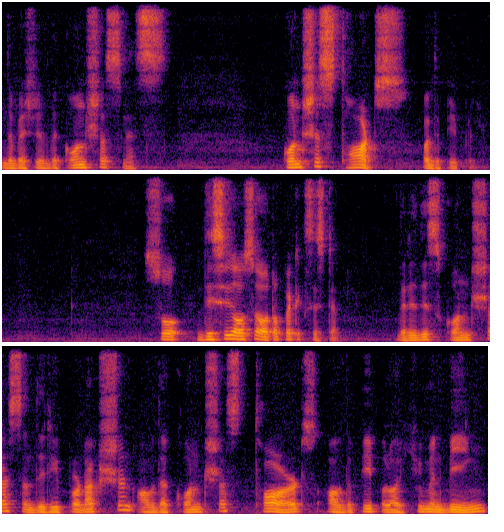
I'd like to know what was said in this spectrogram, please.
the basis of the consciousness conscious thoughts of the people. So this is also autopoietic system. There is this conscious and the reproduction of the conscious thoughts of the people or human being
